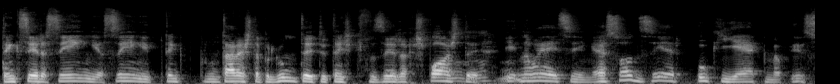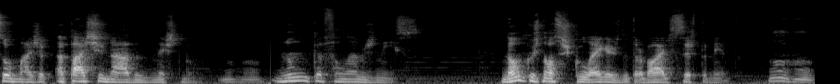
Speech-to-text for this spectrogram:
tem que ser assim e assim, e tem que perguntar esta pergunta e tu tens que fazer a resposta. Uhum, uhum. E não é assim, é só dizer o que é que eu sou mais apaixonado neste mundo. Uhum. Nunca falamos nisso. Não com os nossos colegas do trabalho, certamente. Uhum.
